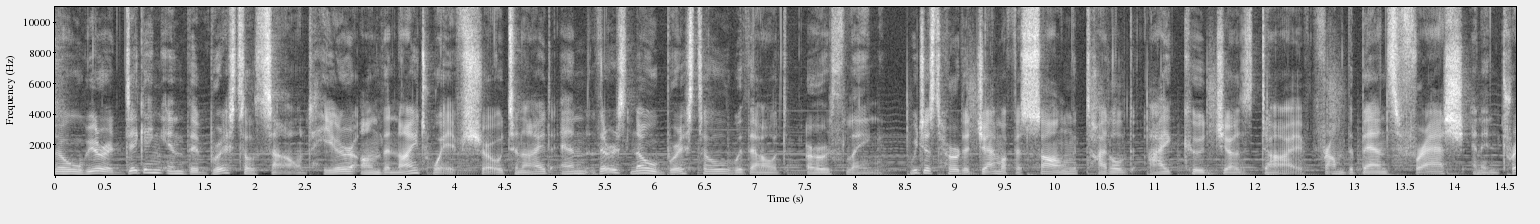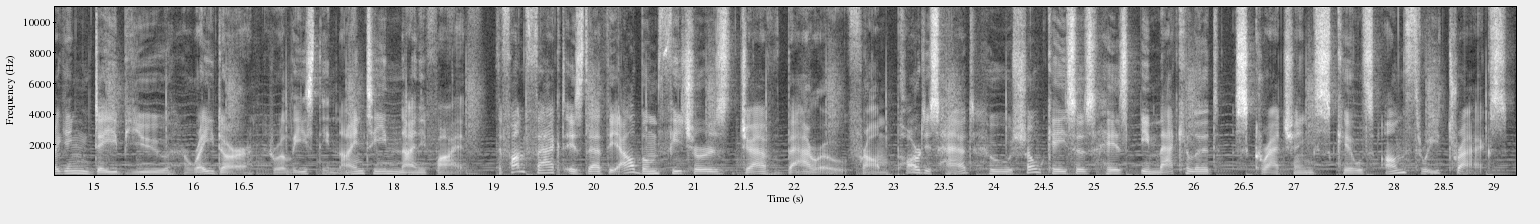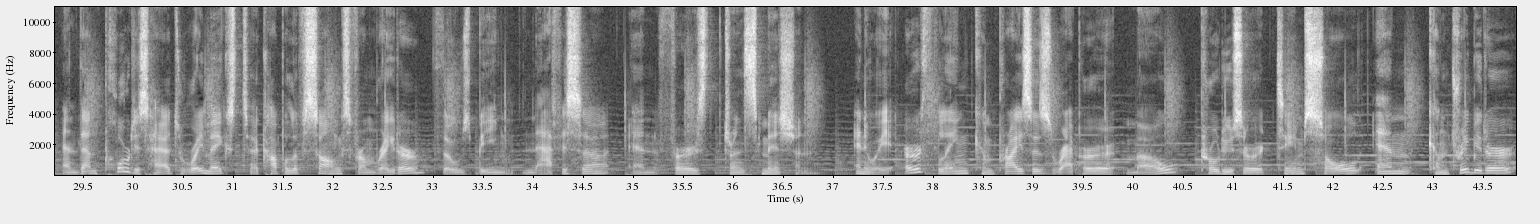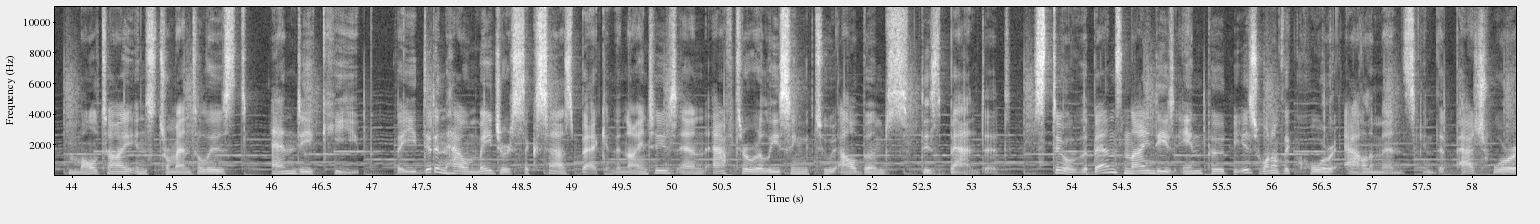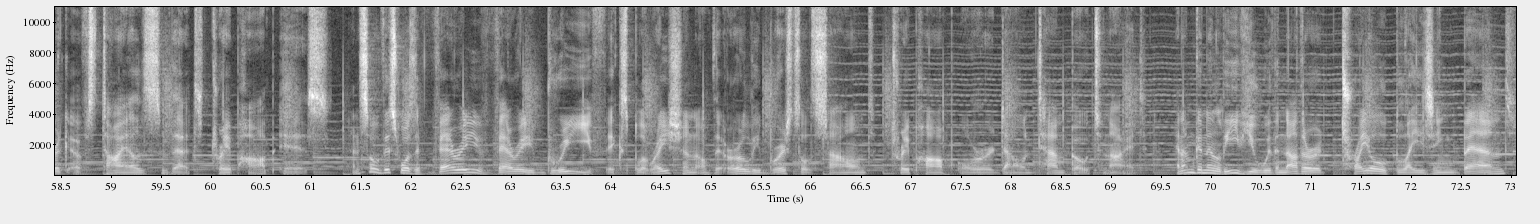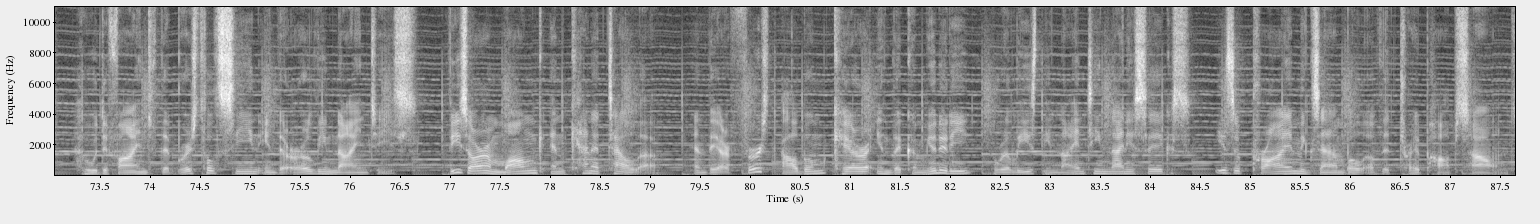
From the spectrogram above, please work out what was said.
So we're digging in the Bristol sound here on the Nightwave show tonight, and there's no Bristol without Earthling. We just heard a gem of a song titled I Could Just Die from the band's fresh and intriguing debut Radar, released in 1995. The fun fact is that the album features Geoff Barrow from Portishead, who showcases his immaculate scratching skills on three tracks. And then Portishead remixed a couple of songs from Radar, those being Nafisa and First Transmission. Anyway, Earthling comprises rapper Mau, producer Tim Saul, and contributor multi instrumentalist Andy Keep. They didn't have major success back in the 90s and after releasing two albums disbanded. Still, the band's 90s input is one of the core elements in the patchwork of styles that trip hop is. And so this was a very, very brief exploration of the early Bristol sound, trip hop or down tempo tonight. And I'm gonna leave you with another trailblazing band who defined the Bristol scene in the early 90s. These are Monk and Canatella, and their first album, Care in the Community, released in 1996, is a prime example of the trip hop sound.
